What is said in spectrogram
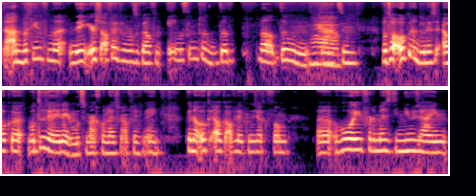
Nou, aan het begin van de, de eerste aflevering was ik wel van... Hé, misschien moeten we dat wel doen. Ja. En toen, wat we ook kunnen doen is elke... Want toen zei je, nee, dan moeten ze maar gewoon luisteren naar aflevering 1. We kunnen ook elke aflevering zeggen van... eh, hoi, voor de mensen die nieuw zijn...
